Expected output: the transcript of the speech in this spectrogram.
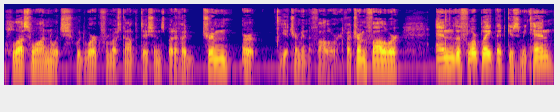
plus one, which would work for most competitions. But if I trim, or yeah, trimming the follower. If I trim the follower and the floor plate, that gives me 10.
